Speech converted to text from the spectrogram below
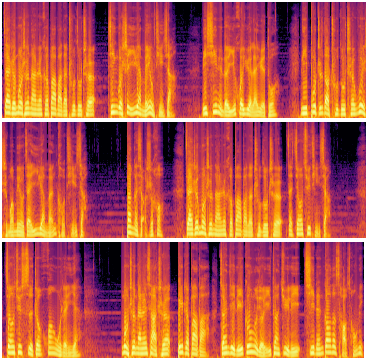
载着陌生男人和爸爸的出租车经过市医院没有停下。你心里的疑惑越来越多，你不知道出租车为什么没有在医院门口停下。半个小时后，载着陌生男人和爸爸的出租车在郊区停下，郊区四周荒无人烟。陌生男人下车，背着爸爸钻进离公路有一段距离、七人高的草丛里。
